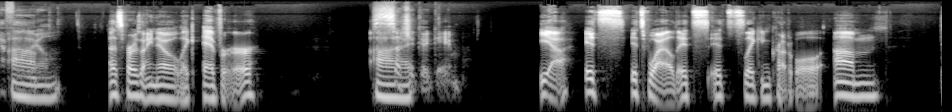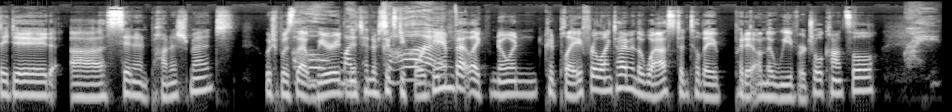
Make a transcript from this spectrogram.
Yeah, for real. Um, as far as I know, like ever. Uh, Such a good game. yeah, it's it's wild. It's it's like incredible. Um, they did uh, Sin and Punishment, which was that Oh weird Nintendo 64 God. game that like no one could play for a long time in the West until they put it on the Wii Virtual Console. Right.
